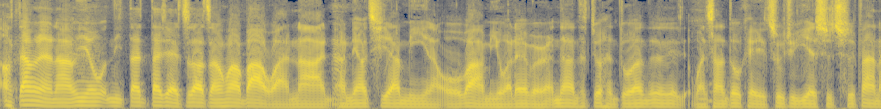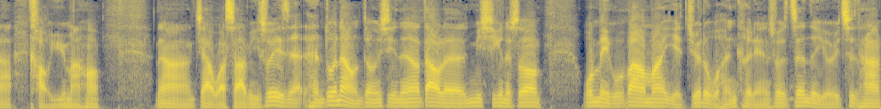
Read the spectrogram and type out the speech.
哦，当然啦，因为你大大家也知道脏话霸王啦，啊尿七啊米啦，欧巴米 whatever，那他就很多那晚上都可以出去夜市吃饭啊，烤鱼嘛哈。那加瓦萨比，所以很多那种东西，然后到了密西根的时候，我美国爸爸妈妈也觉得我很可怜，说真的，有一次他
